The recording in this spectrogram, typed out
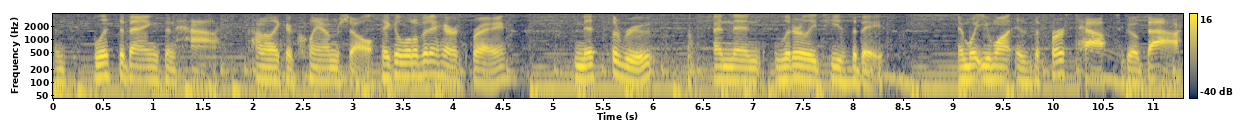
and split the bangs in half, kind of like a clamshell. Take a little bit of hairspray, mist the roots, and then literally tease the base. And what you want is the first half to go back.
